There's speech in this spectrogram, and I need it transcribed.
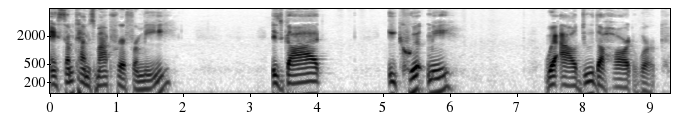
And sometimes my prayer for me is God, equip me where I'll do the hard work.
